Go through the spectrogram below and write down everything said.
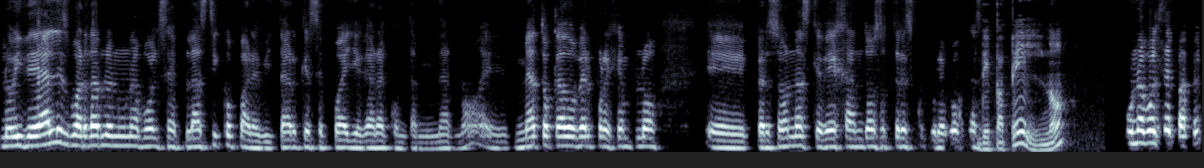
Lo ideal es guardarlo en una bolsa de plástico para evitar que se pueda llegar a contaminar, ¿no? Eh, me ha tocado ver, por ejemplo, eh, personas que dejan dos o tres cubrebocas. De papel, ¿no? Una bolsa de papel,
